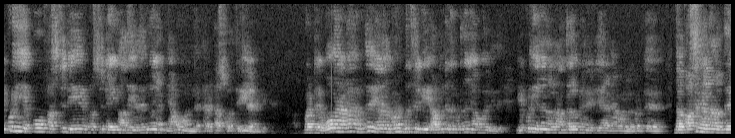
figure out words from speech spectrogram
எப்படி எப்போ ஃபர்ஸ்ட் டே ஃபர்ஸ்ட் டைம் அது எதுன்னு ஞாபகம் இல்லை கரெக்டாக சொல்ல தெரியல எனக்கு. பட் ஓவராலாக வந்து எனக்கு அந்த பொண்ணு பிடிச்சிருக்கு அப்படின்றது மட்டும் தான் ஞாபகம் இருக்குது. எப்படி எல்லாம் நல்லா அந்த அளவுக்கு எனக்கு கிளியராக ஞாபகம் இல்லை பட் இந்த பசங்கள்லாம் வந்து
